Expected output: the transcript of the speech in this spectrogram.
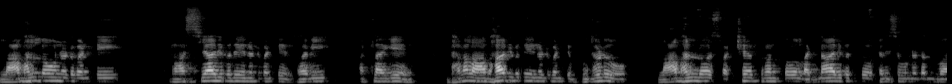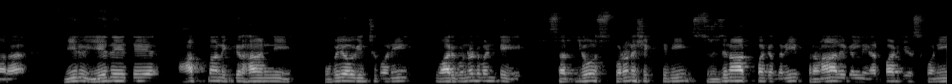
లాభంలో ఉన్నటువంటి రాస్యాధిపతి అయినటువంటి రవి అట్లాగే ధన లాభాధిపతి అయినటువంటి బుధుడు లాభంలో స్వక్షేత్రంతో లగ్నాధిపతితో కలిసి ఉండటం ద్వారా మీరు ఏదైతే ఆత్మ నిగ్రహాన్ని ఉపయోగించుకొని వారికి ఉన్నటువంటి సద్యో స్ఫురణ శక్తిని సృజనాత్మకతని ప్రణాళికల్ని ఏర్పాటు చేసుకొని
